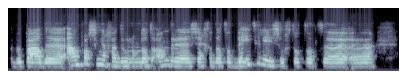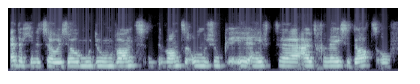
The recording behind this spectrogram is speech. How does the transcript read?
bepaalde aanpassingen gaat doen, omdat anderen zeggen dat dat beter is. Of dat, dat, uh, dat je het sowieso moet doen, want, want onderzoek heeft uitgewezen dat. Of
